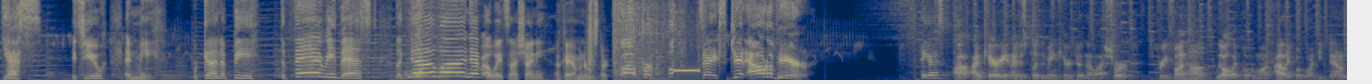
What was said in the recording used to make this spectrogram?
Yes! It's you and me. We're gonna be the very best, like no one ever. Oh, wait, it's not shiny? Okay, I'm gonna restart. Oh, for f- sakes, get out of here! Hey guys, uh, I'm Carrie, and I just played the main character in that last short. It's pretty fun, huh? We all like Pokemon. I like Pokemon deep down.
